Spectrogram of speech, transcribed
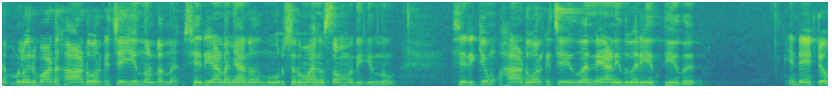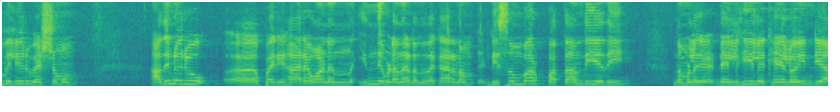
നമ്മൾ ഒരുപാട് ഹാർഡ് വർക്ക് ചെയ്യുന്നുണ്ടെന്ന്. ശരിയാണ് ഞാനത് നൂറ് ശതമാനം സമ്മതിക്കുന്നു. ശരിക്കും ഹാർഡ് വർക്ക് ചെയ്തു തന്നെയാണ് ഇതുവരെ എത്തിയത്. എന്റെ ഏറ്റവും വലിയൊരു വിഷമം അതിനൊരു പരിഹാരമാണ് ഇന്ന് ഇന്നിവിടെ നടന്നത്. കാരണം ഡിസംബർ പത്താം തീയതി നമ്മൾ ഡൽഹിയിൽ ഖേലോ ഇന്ത്യ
